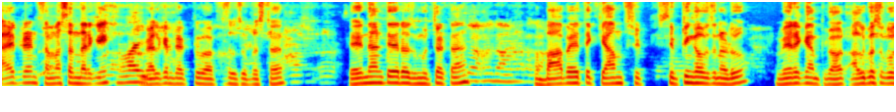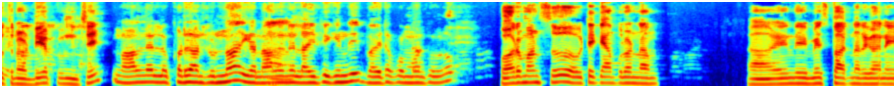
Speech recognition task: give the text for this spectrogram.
హాయ్ ఫ్రెండ్స్ నమస్తే అందరికి. Welcome back to official super star ఏంటంటే ఈ రోజు ముచ్చట? మా బాబాయ్ అయితే క్యాంప్ షిఫ్టింగ్ అవుతున్నాడు. వేరే క్యాంప్ అల్గొస పోతున్నాడు డిఎఫ్ నుంచి. నాలుగు నెలలు ఒక్కటి దాంట్లో ఉన్నా ఇక నాలుగు నెలలు అయిపోయింది బయట పొమ్మంటున్నాడు ఫోర్ మంత్స్ ఒకటే క్యాంపులో ఉన్నాం. ఆ, ఏంది మెస్ పార్ట్నర్ గాని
